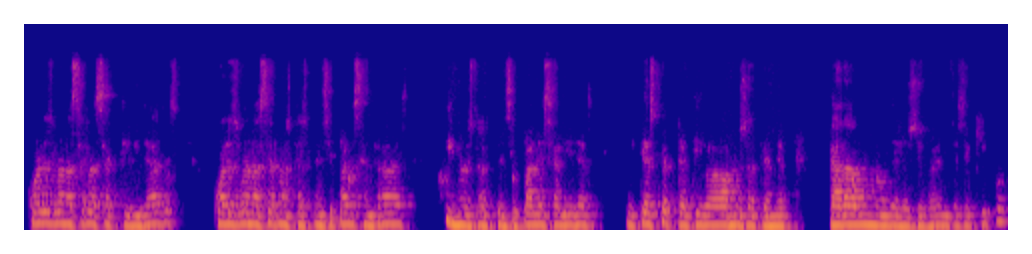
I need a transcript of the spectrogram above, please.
cuáles van a ser las actividades, cuáles van a ser nuestras principales entradas y nuestras principales salidas y qué expectativa vamos a tener cada uno de los diferentes equipos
